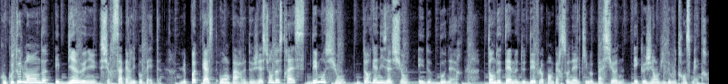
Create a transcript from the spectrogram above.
Coucou tout le monde et bienvenue sur Saperlipopette, le podcast où on parle de gestion de stress, d'émotions, d'organisation et de bonheur. Tant de thèmes de développement personnel qui me passionnent et que j'ai envie de vous transmettre.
